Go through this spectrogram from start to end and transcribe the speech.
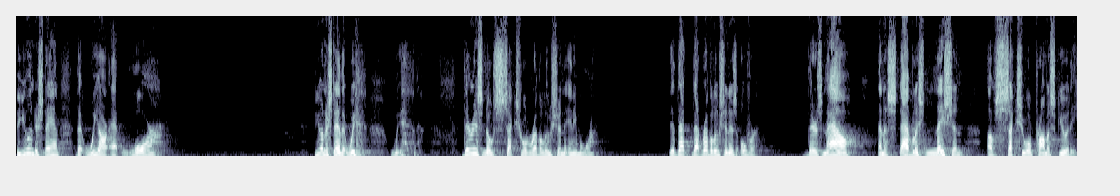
Do you understand that we are at war Do you understand that we, we there is no sexual revolution anymore? That, that revolution is over. There's now an established nation of sexual promiscuity.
